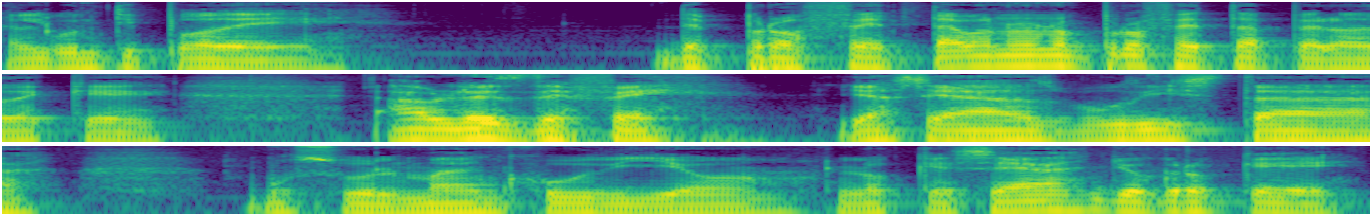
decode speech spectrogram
algún tipo de, de profeta, bueno, no profeta, pero de que hables de fe, ya seas budista, musulmán, judío, lo que sea. Yo creo que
